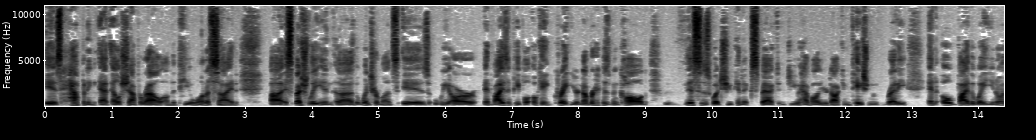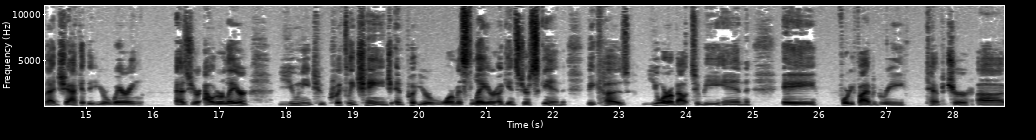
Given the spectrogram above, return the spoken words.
is happening at El Chaparral on the Tijuana side, uh, especially in uh, the winter months, is we are advising people, okay, great, your number has been called. This is what you can expect. Do you have all your documentation ready? And oh, by the way, you know that jacket that you're wearing as your outer layer? You need to quickly change and put your warmest layer against your skin because you are about to be in a 45 degree temperature, uh,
